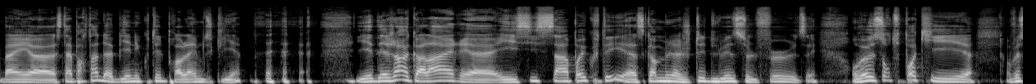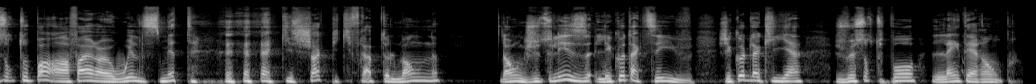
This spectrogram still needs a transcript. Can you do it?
ben, euh, c'est important de bien écouter le problème du client. il est déjà en colère euh, et s'il ne se sent pas écouté, c'est comme ajouter de l'huile sur le feu. On veut surtout pas qu'il, on veut surtout pas en faire un Will Smith qui se choque puis qui frappe tout le monde. Donc, j'utilise l'écoute active. J'écoute le client. Je veux surtout pas l'interrompre.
